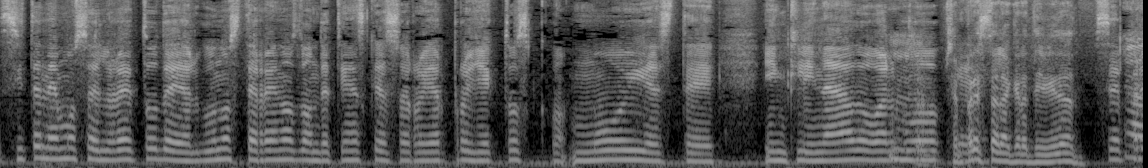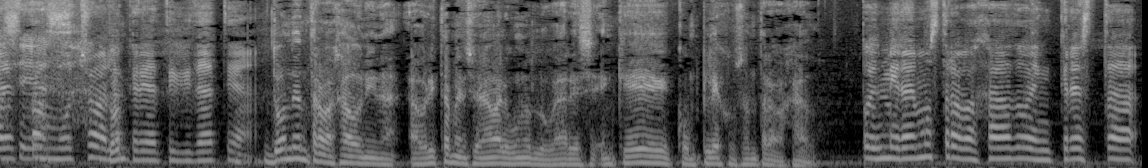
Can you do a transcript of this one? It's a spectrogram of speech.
sí tenemos el reto de algunos terrenos donde tienes que desarrollar proyectos muy, este, inclinado o algo Se que presta la creatividad. se Así presta es. mucho a la ¿Dónde- creatividad ya. ¿Dónde han trabajado, Nina? Ahorita mencionaba algunos lugares. ¿En qué complejos han trabajado? Pues mira, hemos trabajado en Cresta,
